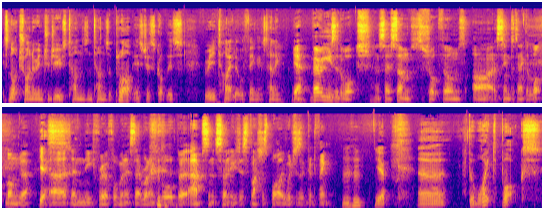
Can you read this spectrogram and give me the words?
It's not trying to introduce tons and tons of plot. It's just got this really tight little thing it's telling. Yeah, very easy to watch. And so some short films are seem to take a lot longer Yes. uh, than the three or four minutes they're running for. but Absence certainly just flashes by, which is a good thing. Mm-hmm. Yeah. Uh, the White Box.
